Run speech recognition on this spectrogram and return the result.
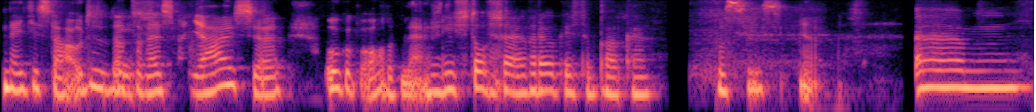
netjes te houden, zodat de rest van je huis ook op orde blijft. Die stofzuiger ook eens te pakken. Precies, ja. Um,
